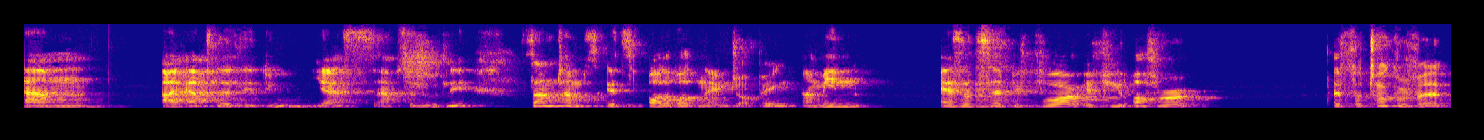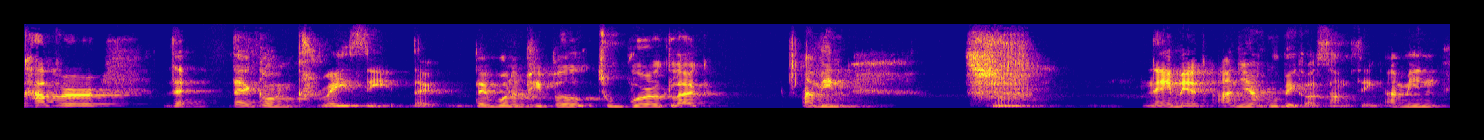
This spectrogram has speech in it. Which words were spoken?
Um, I absolutely do. Yes, absolutely. Sometimes it's all about name dropping. I mean, as I said before, if you offer a photographer a cover, that they're going crazy. They they wanted people to work like, I mean, name it, Anja Rubik or something. I mean,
